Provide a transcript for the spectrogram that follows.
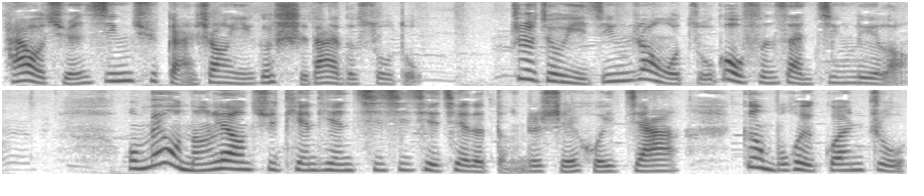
还要全心去赶上一个时代的速度，这就已经让我足够分散精力了。我没有能量去天天凄凄切切的等着谁回家，更不会关注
